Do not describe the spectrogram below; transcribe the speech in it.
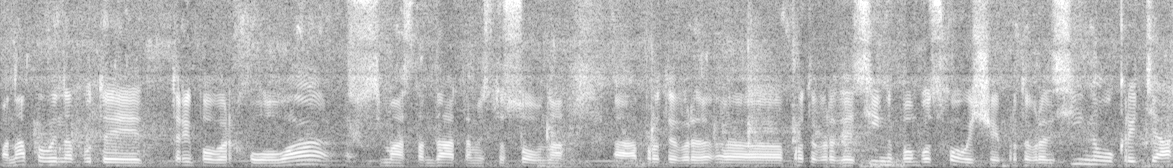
Вона повинна бути триповерхова з всіма стандартами стосовно а, противра- е, бомбосховища і протирадіаційного укриття.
